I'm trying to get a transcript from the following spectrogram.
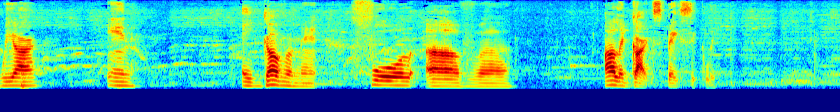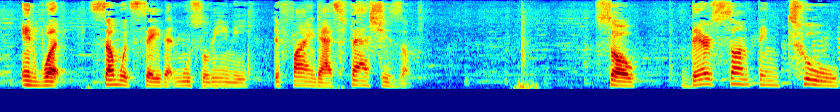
We are in a government full of uh, oligarchs, basically. In what some would say that Mussolini defined as fascism. So there's something to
